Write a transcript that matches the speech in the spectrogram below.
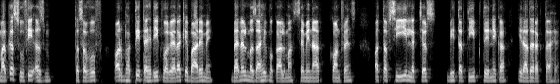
मरकज़ सूफ़ी अज़म तसवुफ़ और भक्ति तहरीक वगैरह के बारे में बैन मजाहिब मुकालमा, सेमिनार, कॉन्फ्रेंस और तफसील लेक्चर्स भी तरतीब देने का इरादा रखता है।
